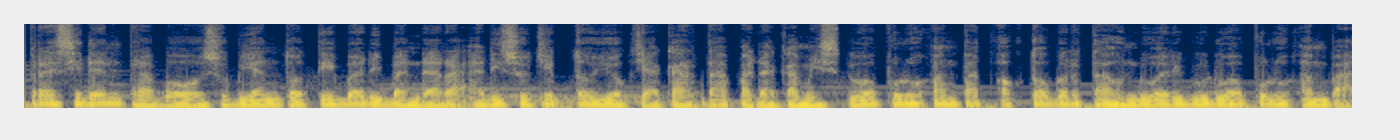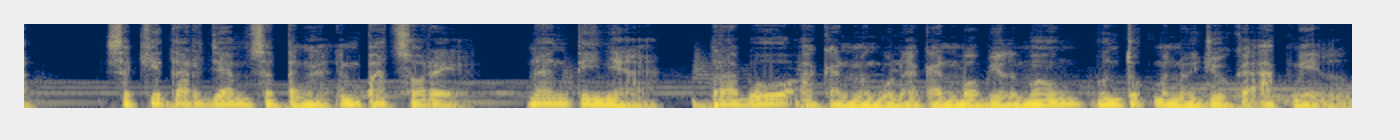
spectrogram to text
Presiden Prabowo Subianto tiba di Bandara Adi Sucipto Yogyakarta pada Kamis 24 Oktober tahun 2024, sekitar jam setengah empat sore. Nantinya, Prabowo akan menggunakan mobil Mong untuk menuju ke Akmil.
